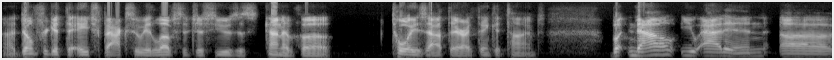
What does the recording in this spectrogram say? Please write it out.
Uh, don't forget the H backs who he loves to just use as kind of uh, toys out there. I think at times. But now you add in uh,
